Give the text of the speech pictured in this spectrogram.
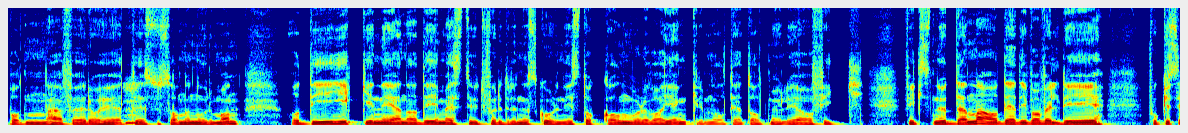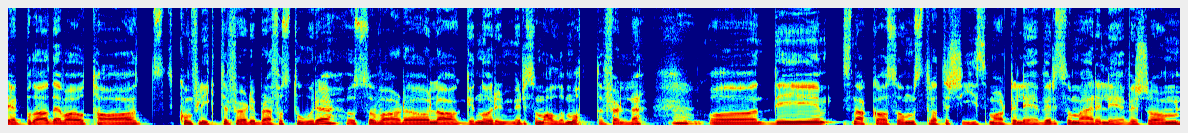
podden her før, og hun heter Susanne Nordmann. Og de gikk inn i en av de mest utfordrende skolene i Stockholm, hvor det var gjengkriminalitet og alt mulig, og fikk, fikk snudd den. da, Og det de var veldig fokusert på da, det var å ta konflikter før de ble for store, og så var det å lage normer som alle måtte følge. Mm. Og de snakka også om strategismarte elever, som er elever som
